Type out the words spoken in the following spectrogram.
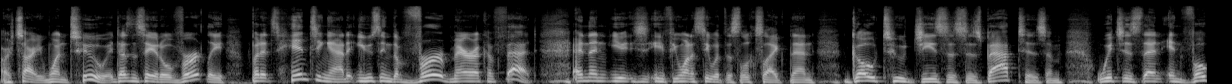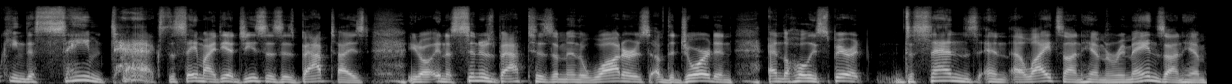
or sorry, 1 2, it doesn't say it overtly, but it's hinting at it using the verb merakaphet. And then you, if you want to see what this looks like, then go to Jesus's baptism, which is then invoking the same text, the same idea. Jesus is baptized, you know, in a sinner's baptism in the waters of the Jordan, and the Holy Spirit descends and alights on him and remains on him,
